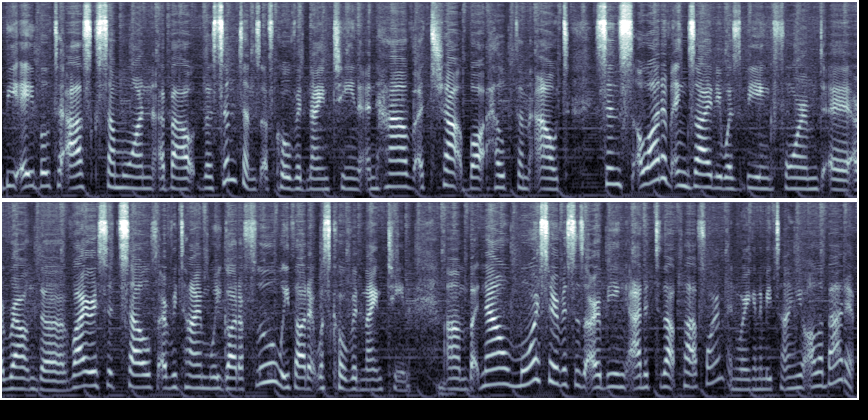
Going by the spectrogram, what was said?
be able to ask someone about the symptoms of COVID-19 and have a chatbot help them out since a lot of anxiety was being formed uh, around the virus itself. Every time we got a flu, we thought it was COVID-19. Um, but now more services are being added to that platform and we're going to be telling you all about it.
